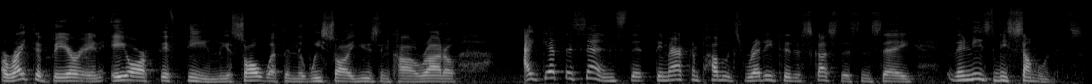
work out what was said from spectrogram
a right to bear an AR 15, the assault weapon that we saw used in Colorado, I get the sense that the American public's ready to discuss this and say there needs to be some limits.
